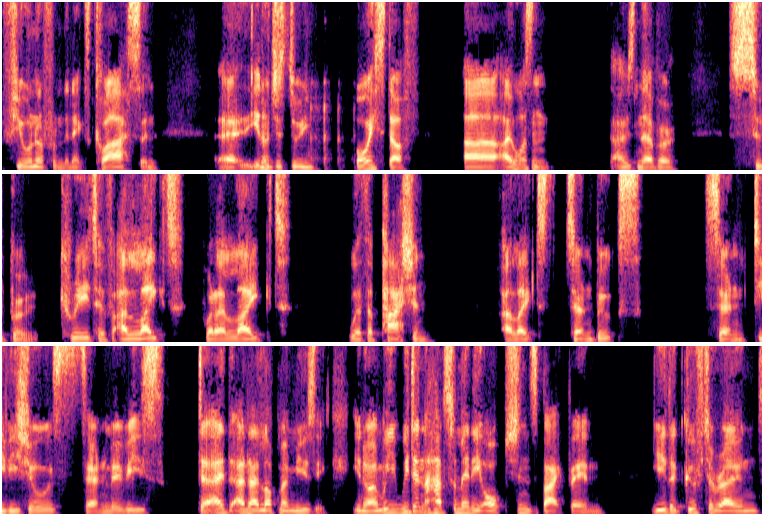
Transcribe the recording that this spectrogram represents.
Fiona from the next class and, uh, you know, just doing boy stuff. Uh, I wasn't, I was never super creative. I liked what I liked with a passion. I liked certain books, certain TV shows, certain movies, and I love my music. You know, and we we didn't have so many options back then. You either goofed around,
